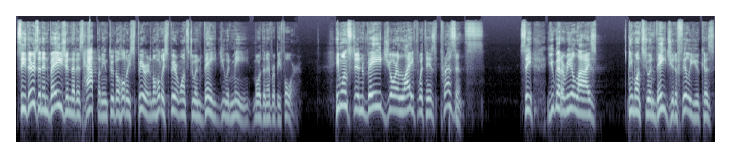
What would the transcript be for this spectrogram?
See, there's an invasion that is happening through the Holy Spirit, and the Holy Spirit wants to invade you and me more than ever before. He wants to invade your life with His presence. See, you've got to realize He wants to invade you to fill you because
